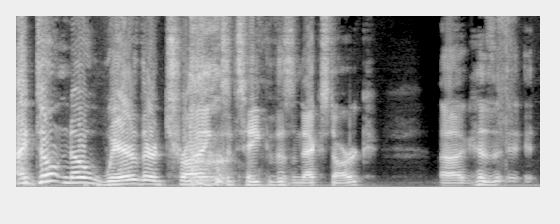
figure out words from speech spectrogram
I don't know where they're trying to take this next arc, because it,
